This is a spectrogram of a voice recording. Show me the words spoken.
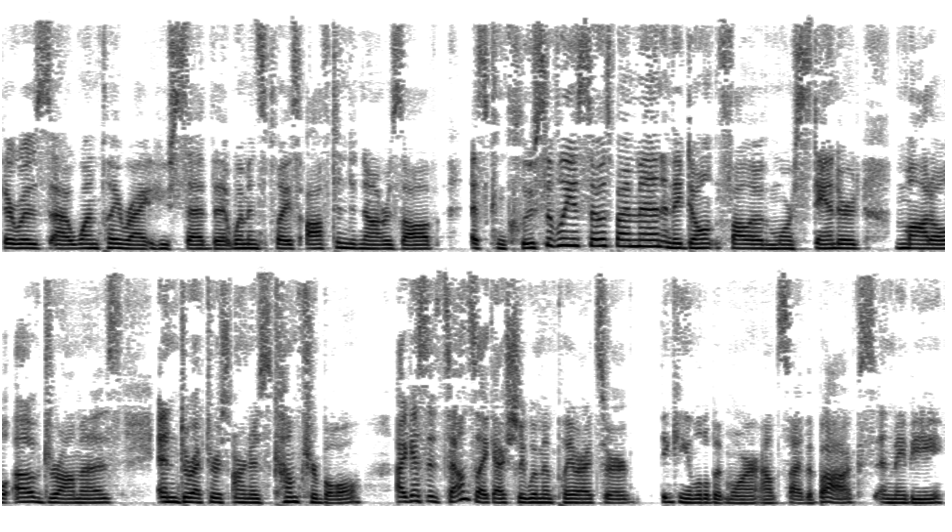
there was uh, one playwright who said that women's plays often did not resolve as conclusively as those by men, and they don't follow the more standard model of dramas, and directors aren't as comfortable. I guess it sounds like actually women playwrights are thinking a little bit more outside the box and maybe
